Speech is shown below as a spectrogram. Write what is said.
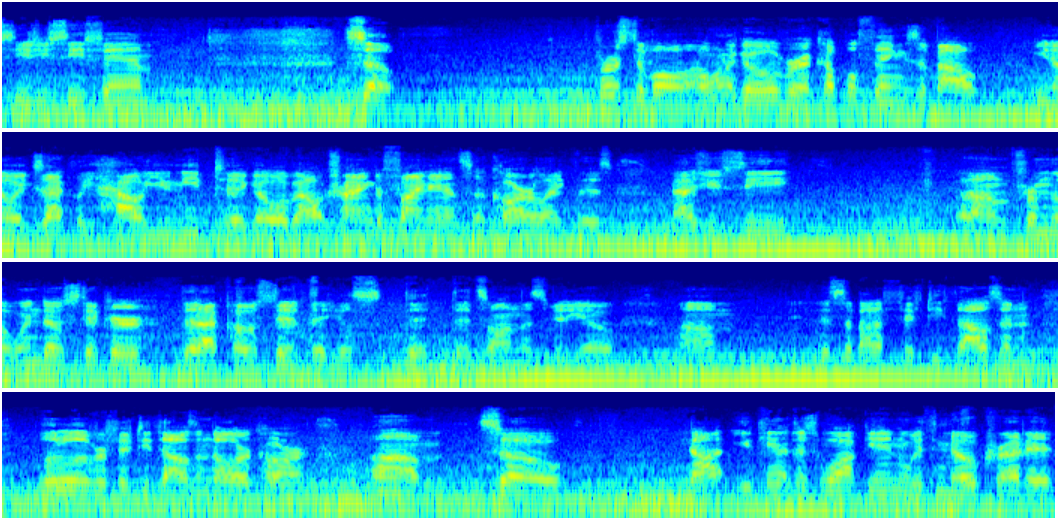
CGC fam. So, first of all, I want to go over a couple things about, you know, exactly how you need to go about trying to finance a car like this. As you see um, from the window sticker that I posted that you'll that, that's on this video, um, it's about a fifty thousand, little over fifty thousand dollar car. Um, so, not you can't just walk in with no credit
